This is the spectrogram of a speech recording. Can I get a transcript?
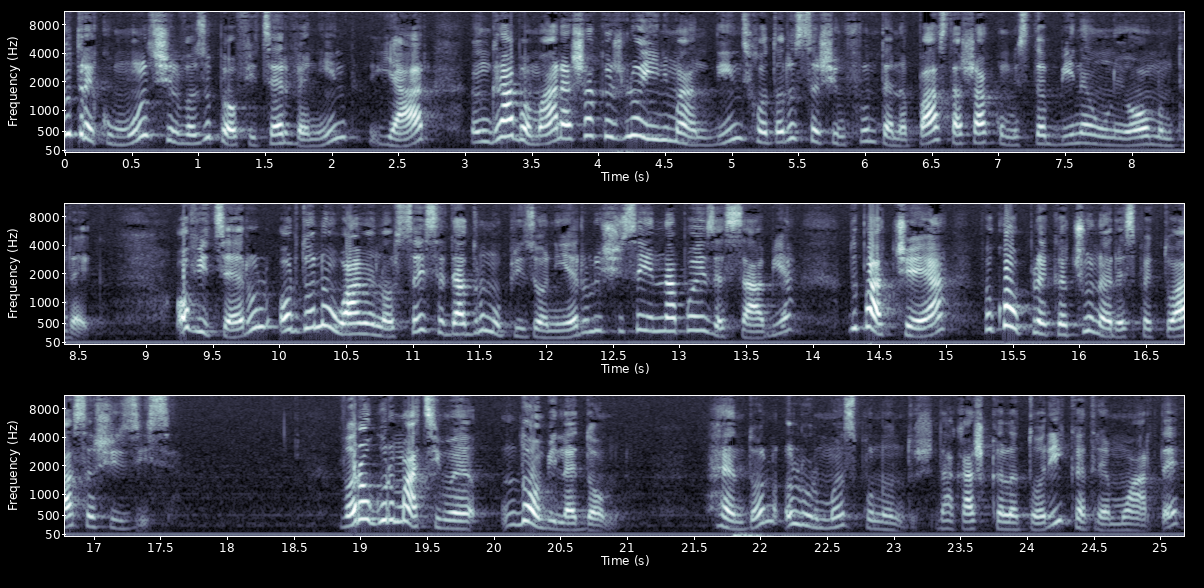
Nu trecu mult și îl văzu pe ofițer venind, iar, în grabă mare, așa că își luă inima în dinți, hotărât să-și înfrunte năpasta așa cum îi stă bine unui om întreg. Ofițerul ordonă oamenilor săi să dea drumul prizonierului și să-i înapoieze sabia, după aceea făcu o plecăciună respectuoasă și zise Vă rog, urmați-mă, domnule domn. Hendon îl urmă spunându-și, dacă aș călători către moarte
